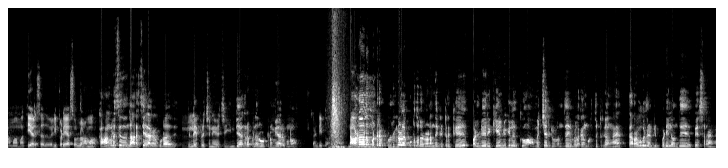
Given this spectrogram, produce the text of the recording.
ஆமா மத்திய அரசு அதை வெளிப்படையா சொல்லணும். காங்கிரஸ் இது வந்து அரசியலாக்க கூடாது. எல்லை பிரச்சனையை வச்சு. இந்தியாங்கிறப்ப எல்லாரும் ஒற்றுமையா இருக்கணும். கண்டிப்பா. நாடாளுமன்ற குளிர்கால கூட்டத்தொடர் நடந்துகிட்டு இருக்கு. பல்வேறு கேள்விகளுக்கும் அமைச்சர்கள் வந்து விளக்கம் கொடுத்துட்டு இருக்காங்க தரவுகள் அடிப்படையில வந்து பேசுறாங்க.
